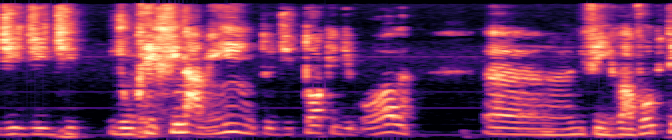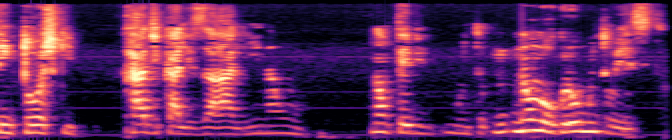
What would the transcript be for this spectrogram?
de, de, de, de um refinamento, de toque de bola. Uh, enfim, Lavoupe tentou, acho que, radicalizar ali, não, não teve muito, não logrou muito êxito.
